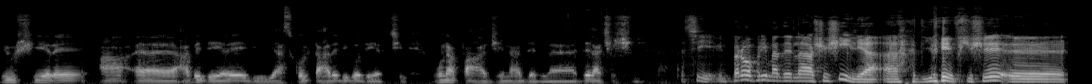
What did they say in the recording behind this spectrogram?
riuscire a, eh, a vedere, di ascoltare, di goderci una pagina del- della Cecilia. Sì, però prima della Cecilia eh, di Refice eh,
